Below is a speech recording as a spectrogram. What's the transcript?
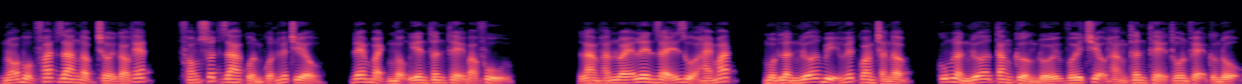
Nó buộc phát ra ngập trời gào thét, phóng xuất ra quần quần huyết triều, đem bạch mậu yên thân thể bao phủ. Làm hắn lóe lên dãy rủa hai mắt, một lần nữa bị huyết quang tràn ngập, cũng lần nữa tăng cường đối với triệu hằng thân thể thôn vệ cường độ.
